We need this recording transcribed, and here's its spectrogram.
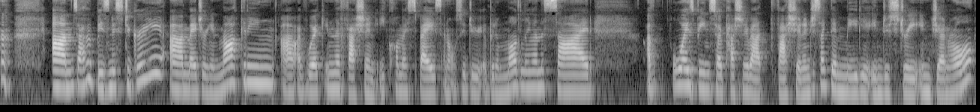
um, so I have a business degree, um, majoring in marketing. Uh, I've worked in the fashion e commerce space and also do a bit of modeling on the side. I've always been so passionate about fashion and just like the media industry in general.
